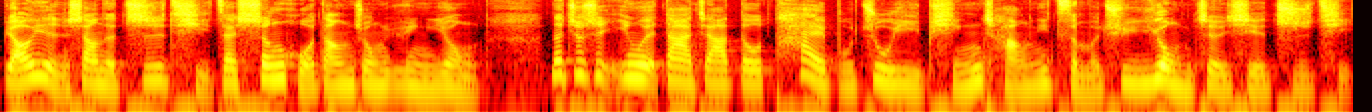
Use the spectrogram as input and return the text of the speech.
表演上的肢体在生活当中运用？那就是因为大家都太不注意平常你怎么去用这些肢体。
